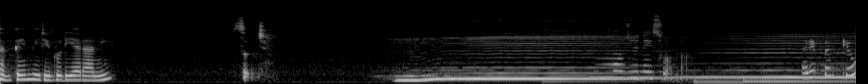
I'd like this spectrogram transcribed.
थक गई मेरी गुड़िया रानी। सोचा। मुझे नहीं सोना। अरे पर क्यों?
